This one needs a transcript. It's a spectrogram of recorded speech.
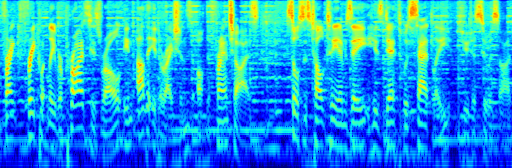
Frank frequently reprised his role in other iterations of the franchise. Sources told TMZ his death was sadly due to suicide.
